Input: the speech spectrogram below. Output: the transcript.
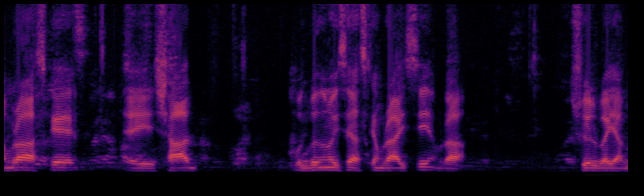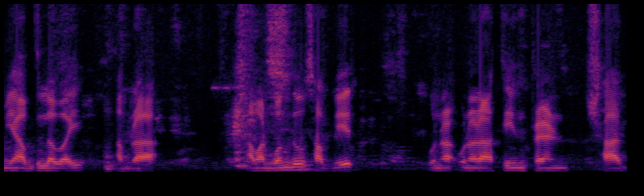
আমরা আজকে এই স্বাদ উদ্বোধন হয়েছে। আজকে আমরা আইছি, আমরা সুহেল ভাই, আমি, আবদুল্লাহ ভাই, আমরা আমার বন্ধু সাব্বির, ওনা- ওনারা তিন ফ্রেন্ড স্বাদ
